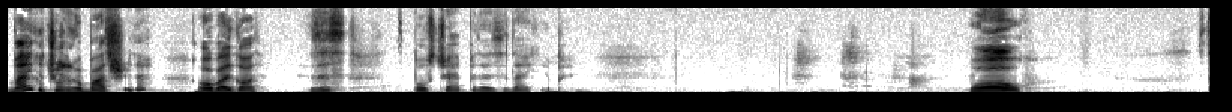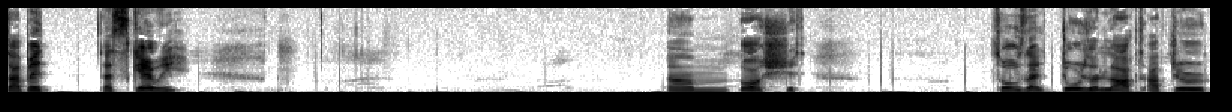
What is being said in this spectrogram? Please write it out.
am I controlling a monster there? Oh my god. Is this supposed to happen? Is it like. Whoa. Stop it. That's scary. Um, oh shit. So it's like doors are locked after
